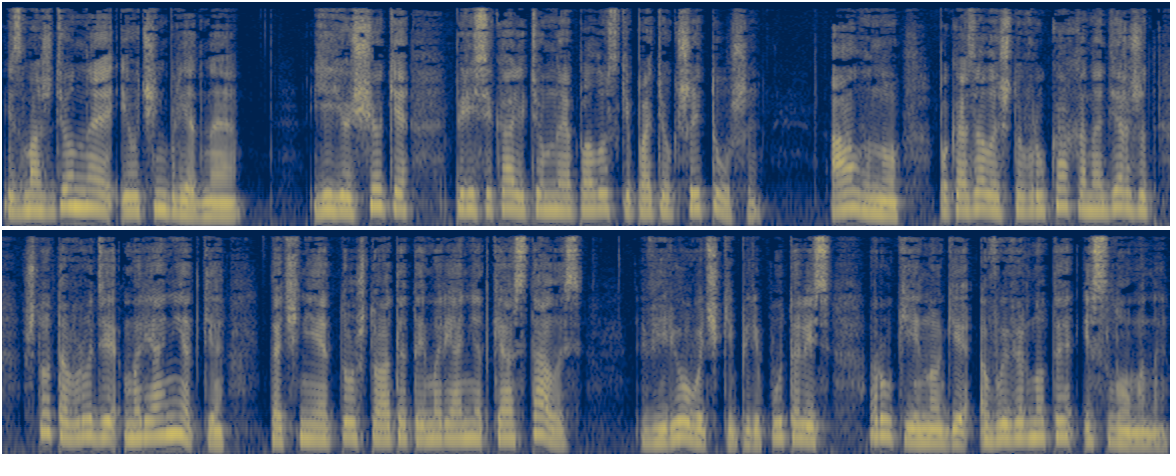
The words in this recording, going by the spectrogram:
изможденная и очень бледная. Ее щеки пересекали темные полоски потекшей туши. Аллану показалось, что в руках она держит что-то вроде марионетки, точнее, то, что от этой марионетки осталось. Веревочки перепутались, руки и ноги вывернуты и сломаны.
